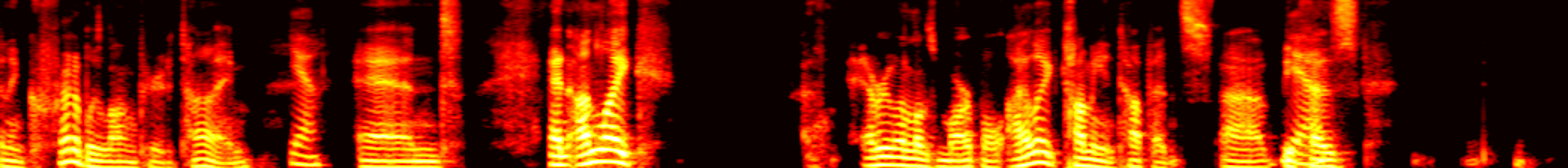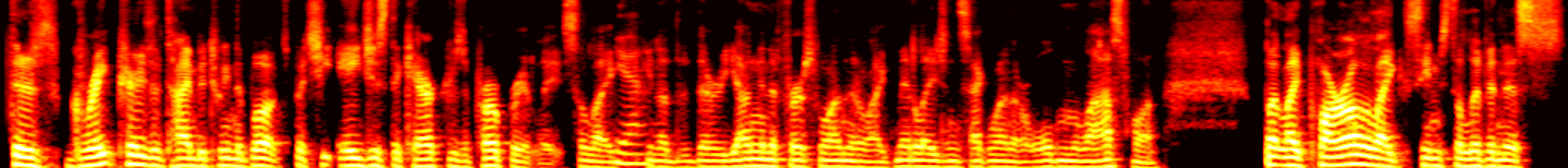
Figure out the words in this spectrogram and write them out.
an incredibly long period of time. Yeah. And and unlike everyone loves Marple, I like Tommy and Tuppence uh, Yeah. There's great periods of time between the books, but she ages the characters appropriately. So like, Yeah. you know, they're young in the first one, they're like middle aged in the second one, they're old in the last one. But like Poirot like seems to live in this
